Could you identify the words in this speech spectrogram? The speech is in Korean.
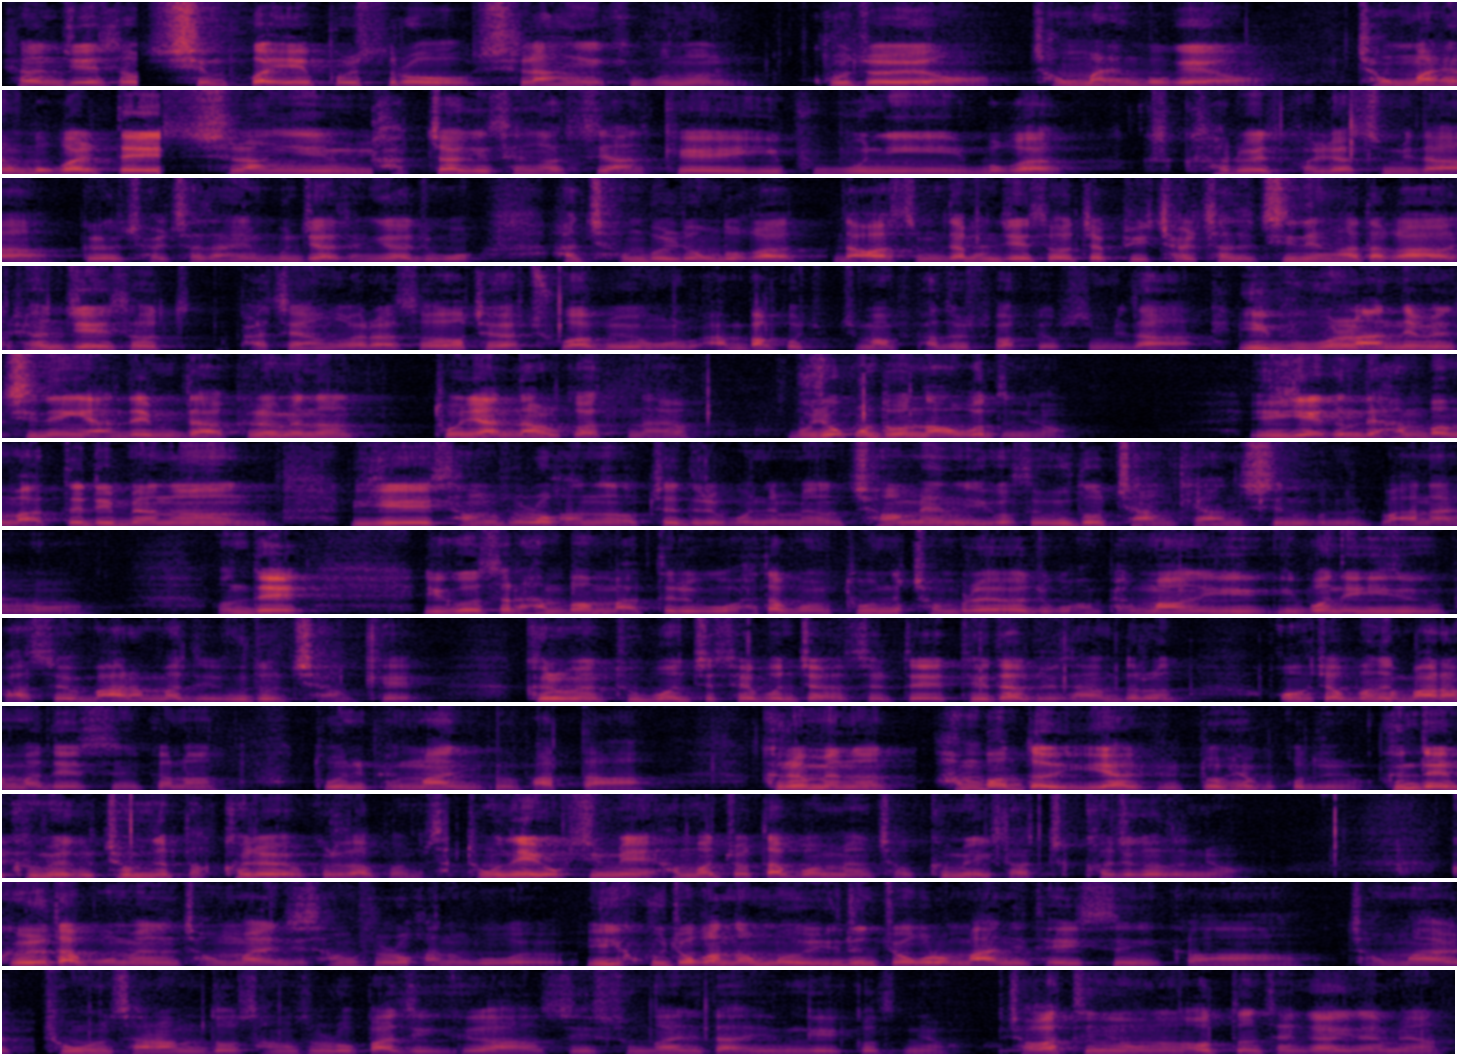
현지에서 신부가 예쁠수록 신랑의 기분은 고조예요. 정말 행복해요. 정말 행복할 때 신랑이 갑자기 생각지 않게 이 부분이 뭐가 서류에서 걸렸습니다. 그리고 절차상에 문제가 생겨가지고 한 천 불 정도가 나왔습니다. 현지에서 어차피 절차를 진행하다가 현지에서 발생한 거라서 제가 추가 비용을 안 받고 싶지만 받을 수밖에 없습니다. 이 부분을 안 내면 진행이 안 됩니다. 그러면은 돈이 안 나올 것 같나요? 무조건 돈 나오거든요. 이게 근데 한번 맞들이면은 이게 상술로 가는 업체들이 뭐냐면 처음에는 이것을 의도치 않게 하시는 분들 많아요. 근데 이것을 한 번 맞들이고 하다 보면 돈 첨부해가지고 한 100만 원 이- 이번에 이익 봤어요. 말 한마디 의도치 않게. 그러면 두 번째, 세 번째 갔을 때 대다수의 사람들은 어 저번에 말 한마디 했으니까는 돈이 100만 원을 받다. 그러면은 한 번 더 이야기를 또 해봤거든요. 근데 금액이 점점 더 커져요. 그러다 보면 돈의 욕심에 한 번 쫓다 보면 저 금액이 더 커지거든요. 그러다 보면 정말 이제 상술로 가는 거고요. 이 구조가 너무 이런 쪽으로 많이 돼 있으니까 정말 좋은 사람도 상술로 빠지기가 이 순간이다 이런 게 있거든요. 저 같은 경우는 어떤 생각이냐면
